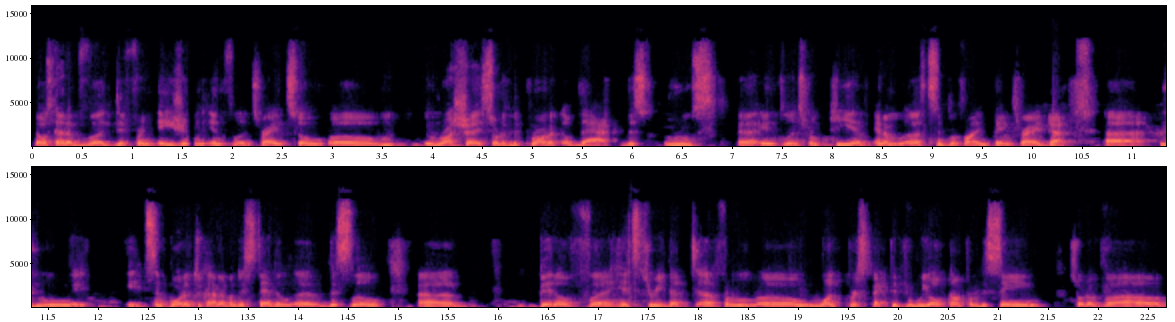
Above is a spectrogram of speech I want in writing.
That was kind of a different Asian influence, right? So uh, Russia is sort of the product of that, this Rus uh, influence from Kiev. And I'm uh, simplifying things, right? Yeah. But uh, it's important to kind of understand uh, this little bit of uh, history that, uh, from uh, one perspective, we all come from the same sort of uh,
